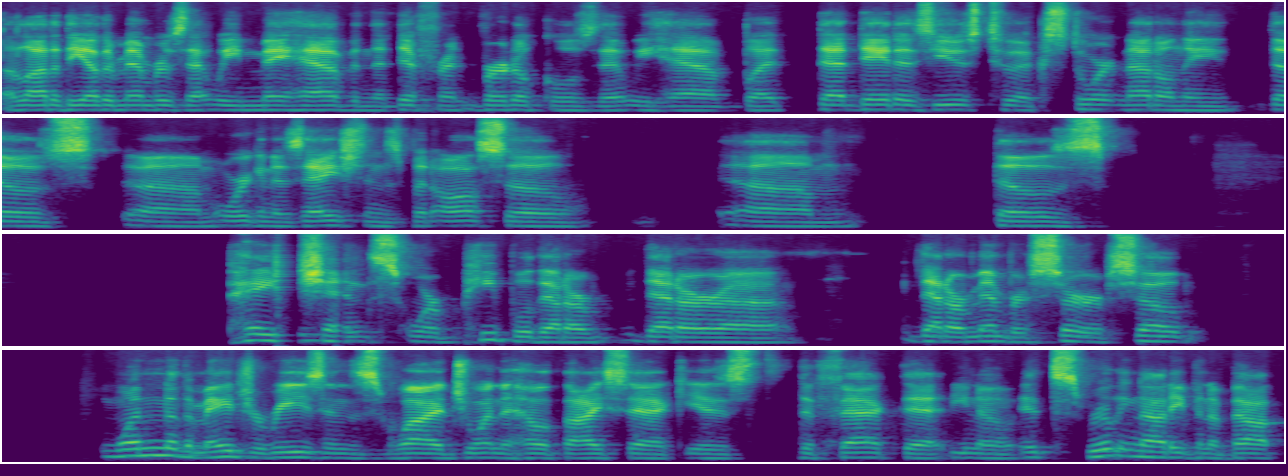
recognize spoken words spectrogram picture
a lot of the other members that we may have in the different verticals that we have, but that data is used to extort not only those um, organizations but also um, those patients or people that are that are uh, that our members serve. So one of the major reasons why I joined the Health ISAC is the fact that you know it's really not even about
